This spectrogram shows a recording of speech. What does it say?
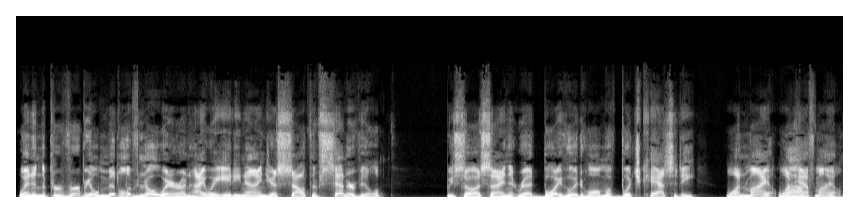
when in the proverbial middle of nowhere on Highway 89, just south of Circleville, we saw a sign that read Boyhood Home of Butch Cassidy, one mile, one Huh. half mile.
